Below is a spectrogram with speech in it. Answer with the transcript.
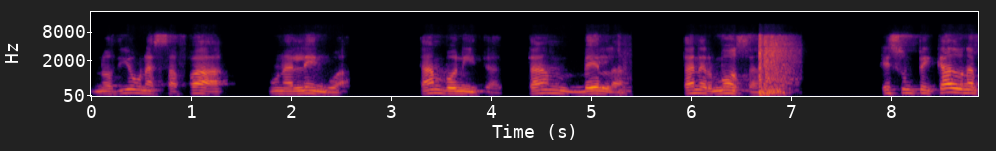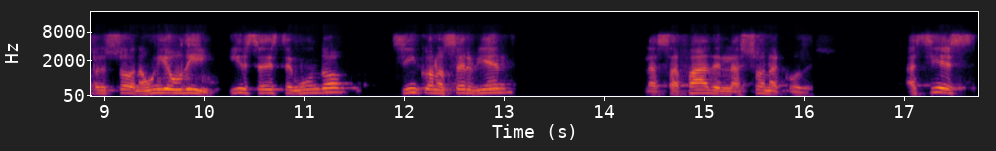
nos dio una zafá, una lengua tan bonita, tan bella, tan hermosa, que es un pecado una persona, un yehudí, irse de este mundo sin conocer bien la zafá de la zona Kodesh. Así es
